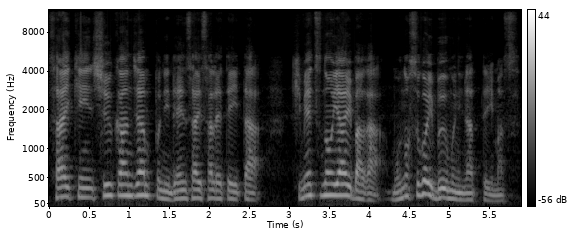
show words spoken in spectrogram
最近週刊ジャンプに連載されていた鬼滅の刃がものすごいブームになっています。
